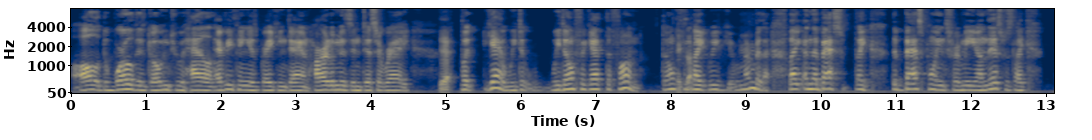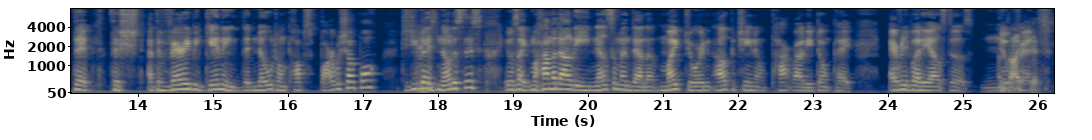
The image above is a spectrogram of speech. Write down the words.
all the world is going to hell. Everything is breaking down. Harlem is in disarray. Yeah. But yeah, we do, we don't forget the fun. Don't Exactly. like we remember that. Like, and the best, like the best points for me on this was like the the sh- at the very beginning, the note on Pop's barbershop wall. Did you guys notice this? It was like Muhammad Ali, Nelson Mandela, Mike Jordan, Al Pacino, and Pat Riley don't pay. Everybody else does. No like credit.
